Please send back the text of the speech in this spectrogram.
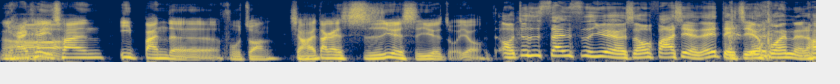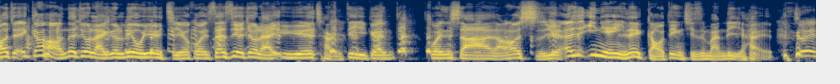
你还可以穿。一般的服装，小孩大概十月、十一月左右哦，就是三四月的时候发现，哎，得结婚了，然后就哎，刚好那就来个六月结婚，三四月就来预约场地跟婚纱，然后十月，而且一年以内搞定，其实蛮厉害的。所以，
